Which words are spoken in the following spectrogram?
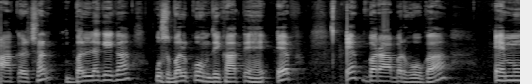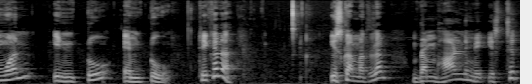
आकर्षण बल लगेगा। उस बल को हम दिखाते हैं एफ़ एफ़ बराबर होगा M one into M two ठीक है ना? इसका मतलब ब्रह्मांड में स्थित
